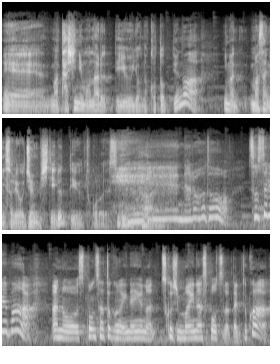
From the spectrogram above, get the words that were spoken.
えーまあ、足しにもなるっていうようなことっていうのは今まさにそれを準備しているっていうところですね。はい、なるほど。そうすればあのスポンサーとかがいないような少しマイナースポーツだったりとか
